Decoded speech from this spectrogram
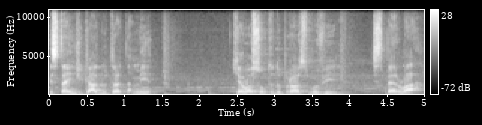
está indicado o tratamento, que é o assunto do próximo vídeo. Espero lá!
